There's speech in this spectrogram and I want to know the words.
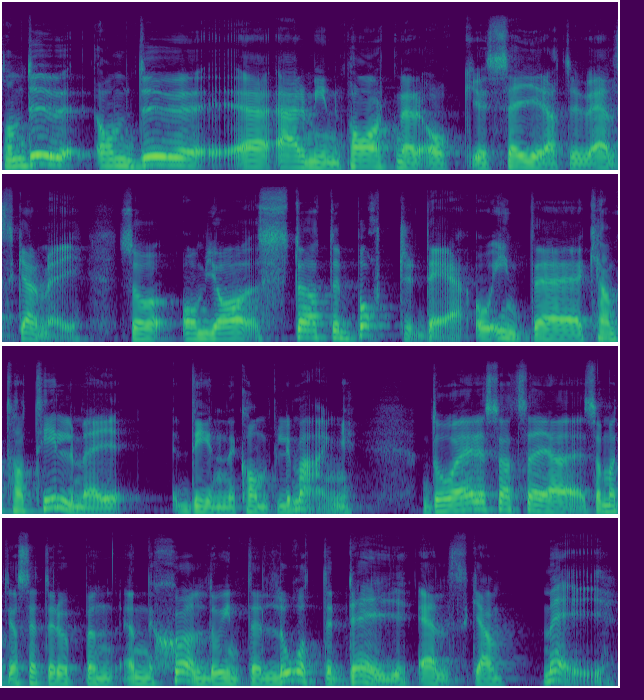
om du, om du eh, är min partner och säger att du älskar mig så om jag stöter bort det och inte kan ta till mig din komplimang då är det så att säga som att jag sätter upp en, en sköld och inte låter dig älska mig.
